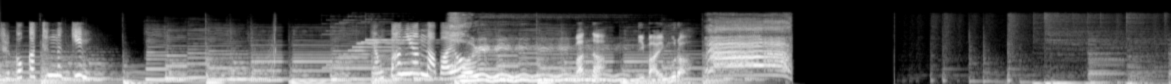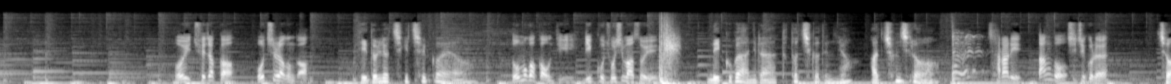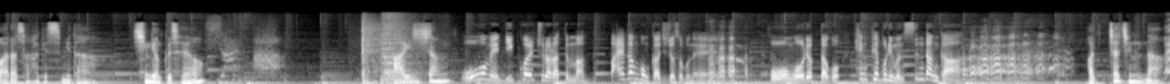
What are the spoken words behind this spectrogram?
될것 같은 느낌. 양팡이었나봐요. 맞나? 네 마이무라. 어이 최 작가 뭐 칠라건가 뒤돌려치기 칠 거예요. 너무 가까운디 니꾸 조심하소이 니꾸가 아니라 투터치거든요. 아 촌스러워. 차라리 딴거 치지 그래 저 알아서 하겠습니다. 신경 끄세요. 아이짱 오음에 니꾸 할줄 알았더만 빨간 공까지 줘서 보네 공 어렵다고 행패 부리면 쓴단가 아 짜증나.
